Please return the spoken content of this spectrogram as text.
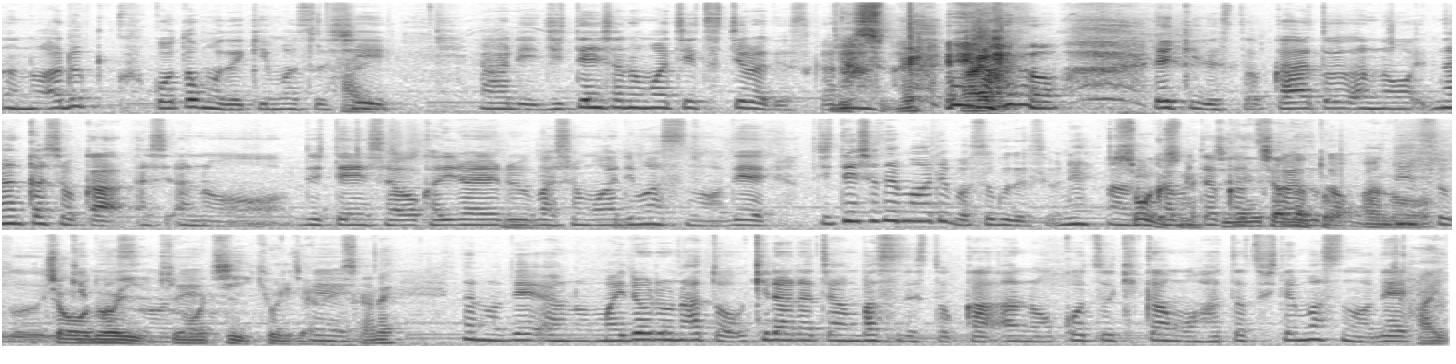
あの歩くこともできますし、はい。やはり自転車の街土浦ですから。ね。え はい。あの駅ですとかあとあの何箇所かあの自転車を借りられる場所もありますので自転車で回ればすぐですよね。あのそうですね。上高塚とあのもねすぐちょうどいい気持ちいい距離じゃないですかね、なのであの、まあ、いろいろなあとキララちゃんバスですとかあの交通機関も発達してますので、はい。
